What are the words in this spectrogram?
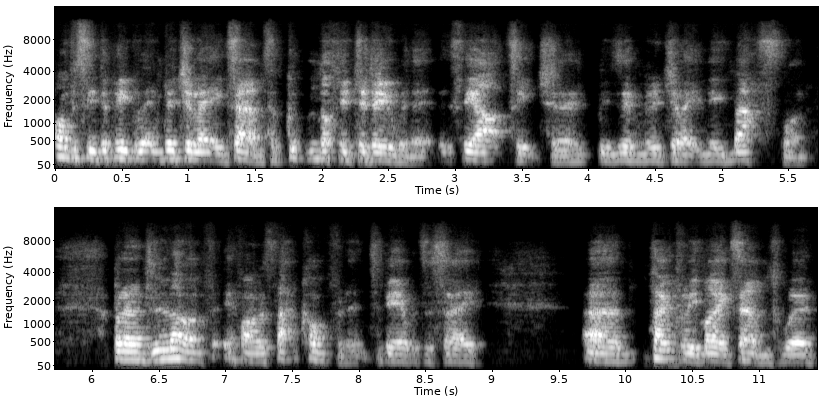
obviously, the people that invigilate exams have got nothing to do with it. It's the art teacher who's invigilating the maths one. But I'd love if I was that confident to be able to say. Um, thankfully, my exams were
